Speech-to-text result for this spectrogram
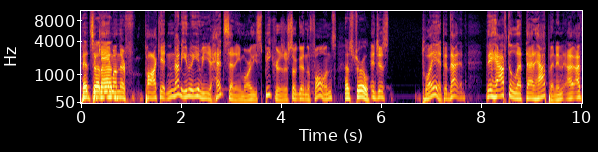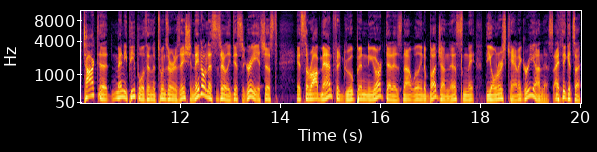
Headset the game on. on, their f- pocket, and not even even a headset anymore. These speakers are so good in the phones. that's true. and just play it. That they have to let that happen. And I, I've talked to many people within the Twins organization. They don't necessarily disagree. It's just it's the Rob Manfred group in New York that is not willing to budge on this, and they, the owners can't agree on this. I think it's a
